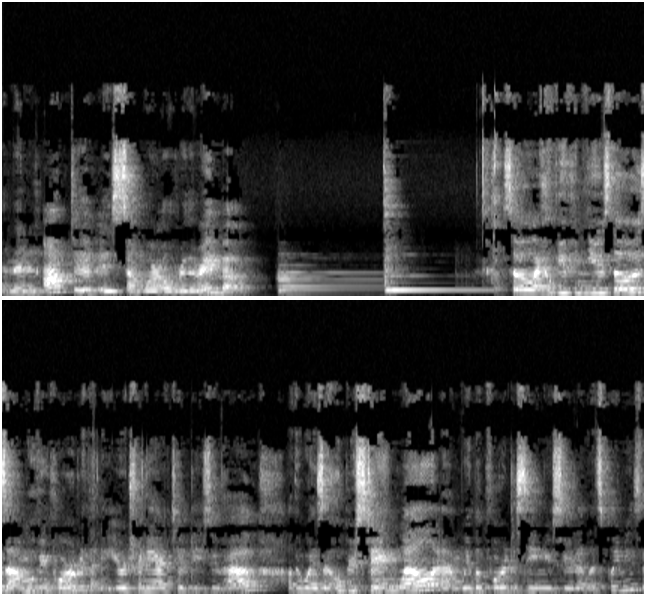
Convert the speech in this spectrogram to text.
And then an octave is Somewhere Over the Rainbow. So I hope you can use those uh, moving forward with any ear training activities you have. Otherwise, I hope you're staying well and we look forward to seeing you soon at Let's Play Music.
